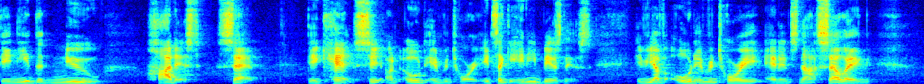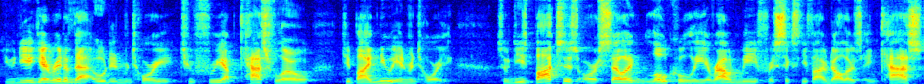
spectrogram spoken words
they need the new hottest set. They can't sit on old inventory. It's like any business. If you have old inventory and it's not selling, you need to get rid of that old inventory to free up cash flow to buy new inventory. So these boxes are selling locally around me for $65 in cash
